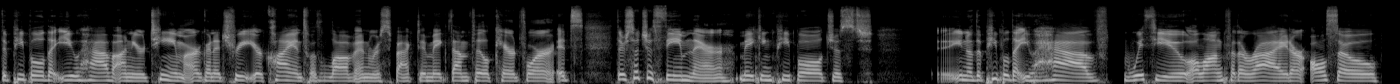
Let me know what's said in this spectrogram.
the people that you have on your team are going to treat your clients with love and respect and make them feel cared for. It's there's such a theme there, making people just you know, the people that you have with you along for the ride are also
